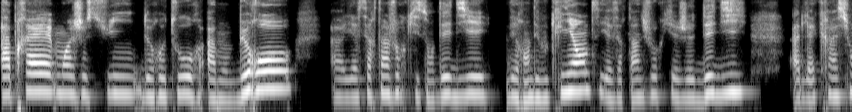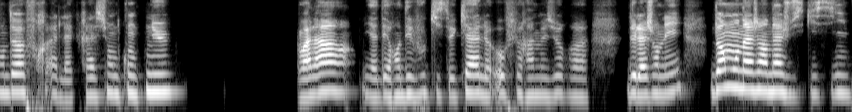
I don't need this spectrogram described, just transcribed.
Après, moi, je suis de retour à mon bureau. Euh, il y a certains jours qui sont dédiés à des rendez-vous clientes. Il y a certains jours que je dédie à de la création d'offres, à de la création de contenu. Voilà, il y a des rendez-vous qui se calent au fur et à mesure euh, de la journée. Dans mon agenda jusqu'ici,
